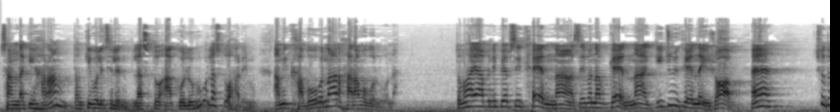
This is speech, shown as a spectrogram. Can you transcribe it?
সান্ডা কি হারাম? তখন কি বলেছিলেন? লাস্তো আকলুহু লাস্তো হারিম। আমি খাব না আর হারামও বলব না। তো ভাই, আপনি পেপসি খেয়েন না, সেভেন আপ খেয়েন না, কিছুই খেয়েন না সব হ্যাঁ? শুধু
